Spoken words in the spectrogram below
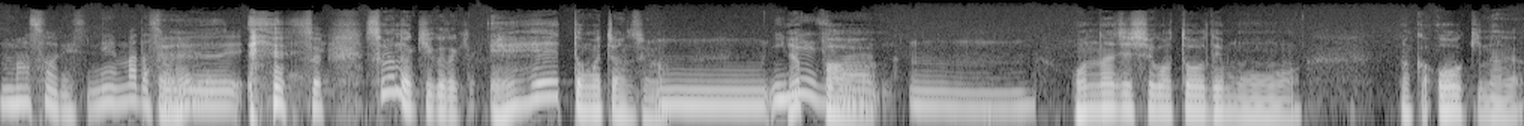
まあそうですね。まだそういう そそういうの聞くときええー、って思っちゃうんですよ。やっはうーん。同じ仕事でもなんか大きな組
